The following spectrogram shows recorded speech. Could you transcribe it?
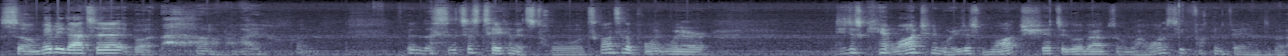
So maybe that's it, but I don't know. I, I it's, just taking its toll. It's gone to the point where you just can't watch anymore. You just want shit to go back to. I want to see fucking fans, but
